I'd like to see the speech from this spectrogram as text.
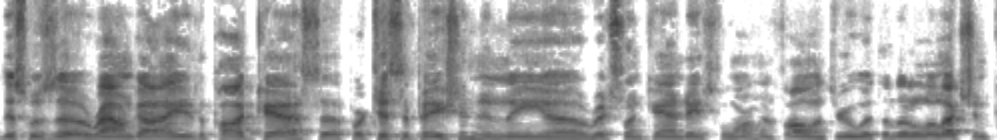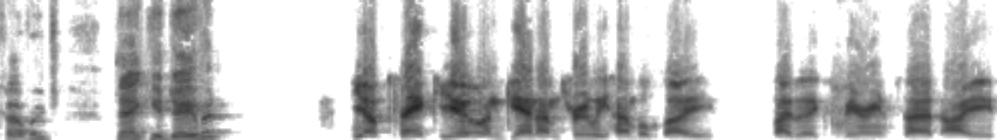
this was a uh, round guy the podcast uh, participation in the uh, Richland Candidates Forum and following through with a little election coverage. Thank you, David. Yep, thank you. And again, I'm truly humbled by by the experience that I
